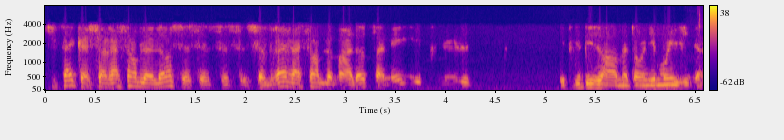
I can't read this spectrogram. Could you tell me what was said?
Qui fait que ce rassemble-là, ce, ce, ce, ce- ce vrai rassemblement-là de famille est plus, est plus bizarre, mettons, il est moins évident.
